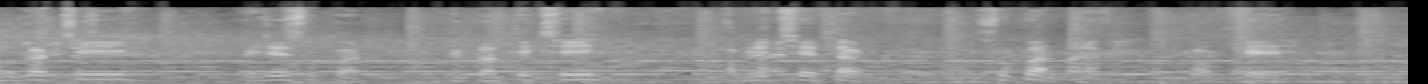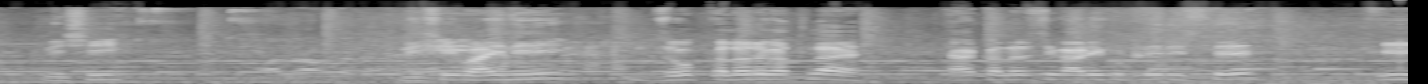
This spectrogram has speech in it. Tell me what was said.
पंकजची विजय सुपर. आणि प्रतीकची आपली चेतक. सुपर. ओके. निशी? निशी भाईनी जो कलर घातला आहे त्या कलरची गाडी कुठली दिसते? ही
